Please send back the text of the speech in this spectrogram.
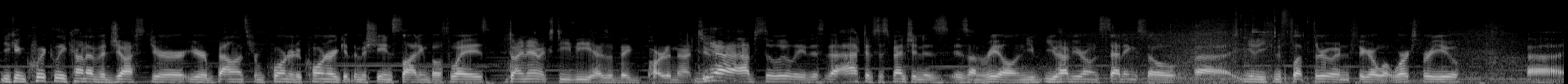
you can quickly kind of adjust your, your balance from corner to corner, get the machine sliding both ways. Dynamix DV has a big part in that too. Yeah, absolutely. This, the active suspension is, is unreal and you, you have your own settings so uh, you, know, you can flip through and figure out what works for you. Uh,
